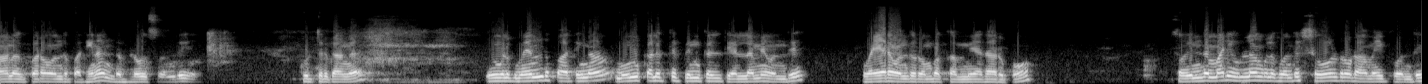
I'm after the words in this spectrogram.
ஆனதுக்கப்புறம் வந்து பார்த்தீங்கன்னா இந்த ப்ளவுஸ் வந்து கொடுத்துருக்காங்க. இவங்களுக்கு வந்து பார்த்தீங்கன்னா முன் கழுத்து பின் கழுத்து எல்லாமே வந்து உயரம் வந்து ரொம்ப கம்மியாக தான் இருக்கும். ஸோ இந்த மாதிரி உள்ளவங்களுக்கு வந்து ஷோல்டரோட அமைப்பு வந்து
